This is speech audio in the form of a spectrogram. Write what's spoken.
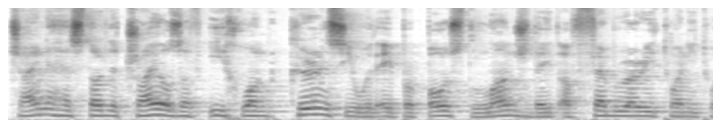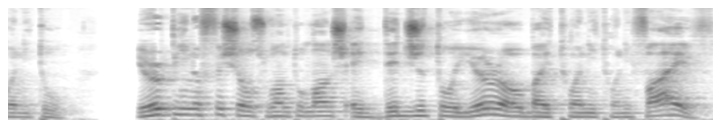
China has started trials of e-yuan currency with a proposed launch date of February 2022. European officials want to launch a digital euro by 2025.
